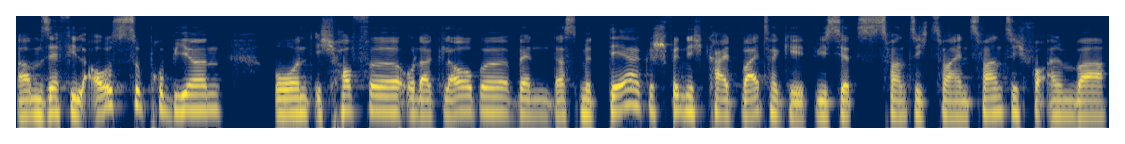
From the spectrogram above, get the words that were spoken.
ähm, sehr viel auszuprobieren. Und ich hoffe oder glaube, wenn das mit der Geschwindigkeit weitergeht, wie es jetzt 2022 vor allem war,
